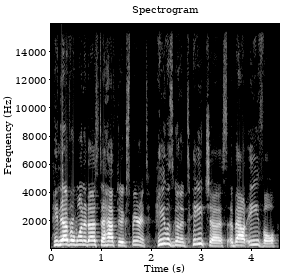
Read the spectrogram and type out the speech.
He never wanted us to have to experience. He was going to teach us about evil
